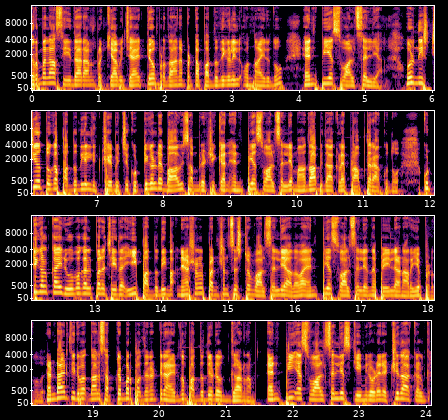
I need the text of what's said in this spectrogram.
നിർമ്മല സീതാരാമൻ പ്രഖ്യാപിച്ച ഏറ്റവും പ്രധാനപ്പെട്ട പദ്ധതികളിൽ ഒന്നായിരുന്നു എൻ പി എസ് വാത്സല്യ. ഒരു നിശ്ചിത തുക പദ്ധതിയിൽ നിക്ഷേപിച്ച് കുട്ടികളുടെ ഭാവി സംരക്ഷിക്കാൻ എൻ പി എസ് വാത്സല്യ മാതാപിതാക്കളെ പ്രാപ്തരാക്കുന്നു. കുട്ടികൾക്കായി രൂപകൽപ്പന ചെയ്ത ഈ പദ്ധതി നാഷണൽ പെൻഷൻ സിസ്റ്റം വാത്സല്യ അഥവാ എൻ പി എസ് വാത്സല്യ എന്ന പേരിലാണ് അറിയപ്പെടുന്നത്. രണ്ടായിരത്തി ഇരുപത്തിനാല് സെപ്റ്റംബർ പതിനെട്ടിനായിരുന്നു പദ്ധതിയുടെ ഉദ്ഘാടനം. എൻ പി എസ് വാത്സല്യ സ്കീമിലൂടെ രക്ഷിതാക്കൾക്ക്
